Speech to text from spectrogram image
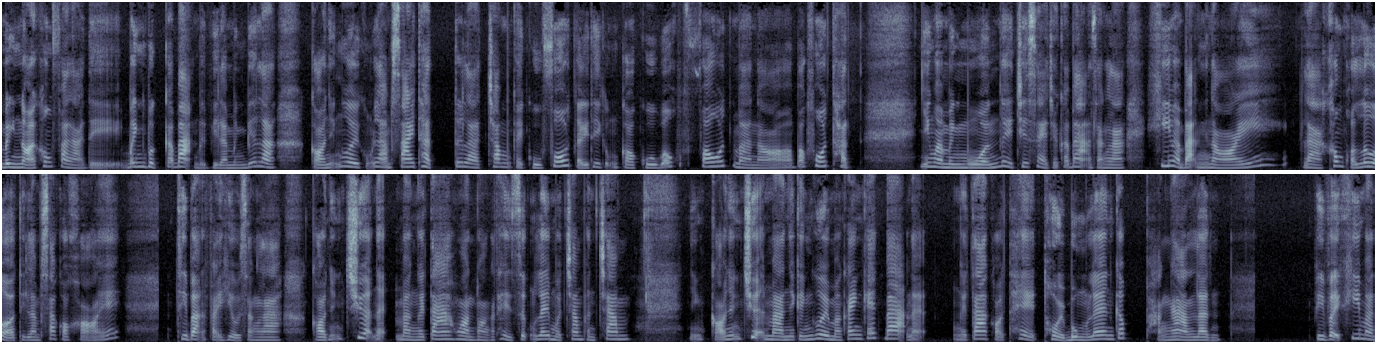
mình nói không phải là để bênh vực các bạn bởi vì là mình biết là có những người cũng làm sai thật. Tức là trong cái cú phốt đấy thì cũng có cú bốc phốt mà nó bóc phốt thật. Nhưng mà mình muốn để chia sẻ cho các bạn rằng là khi mà bạn nói là không có lửa thì làm sao có khói ấy thì bạn phải hiểu rằng là có những chuyện ấy mà người ta hoàn toàn có thể dựng lên 100%. Nhưng có những chuyện mà những cái người mà ganh ghét bạn ấy, người ta có thể thổi bùng lên gấp hàng ngàn lần vì vậy khi mà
